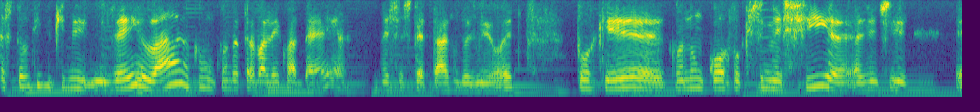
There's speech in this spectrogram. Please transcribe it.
questão que, que me veio lá com, quando eu trabalhei com a Deia, nesse espetáculo em 2008, porque quando um corpo que se mexia, a gente, é,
